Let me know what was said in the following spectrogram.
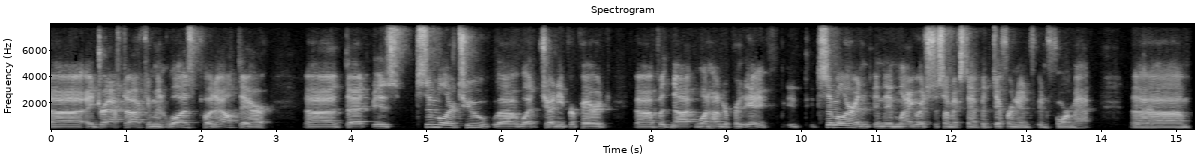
uh, a draft document was put out there uh, that is similar to uh, what Jenny prepared, uh, but not 100 percent similar in, in, in, language to some extent, but different in, in format. Okay. Um,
